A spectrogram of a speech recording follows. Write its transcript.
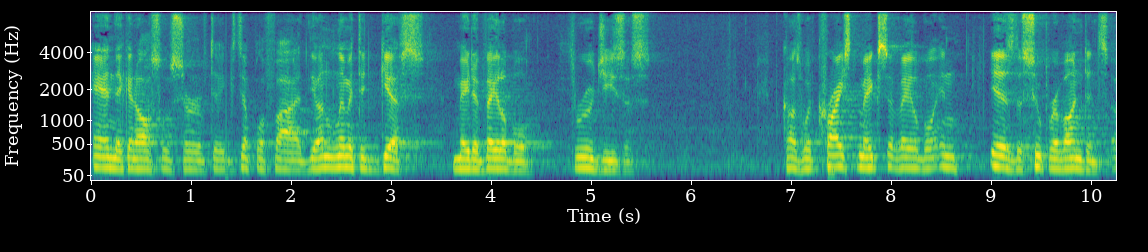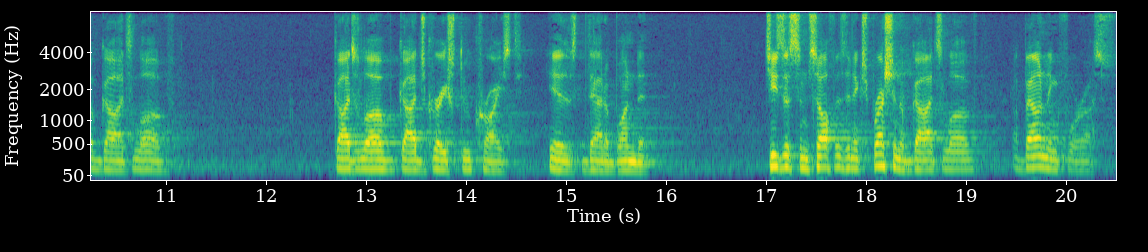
and they can also serve to exemplify the unlimited gifts made available through Jesus. Because what Christ makes available in, is the superabundance of God's love. God's love, God's grace through Christ is that abundant. Jesus himself is an expression of God's love abounding for us.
